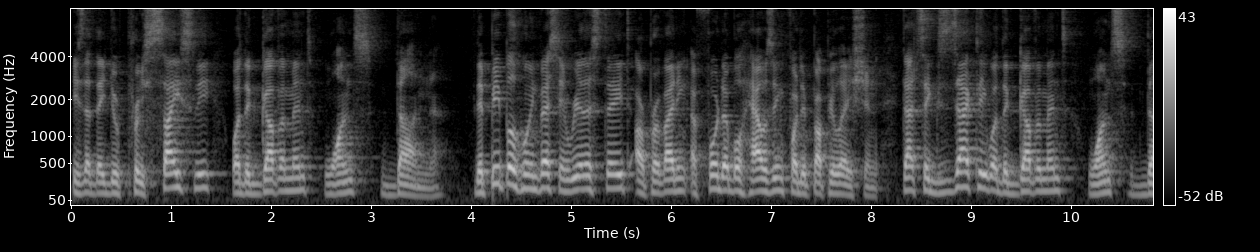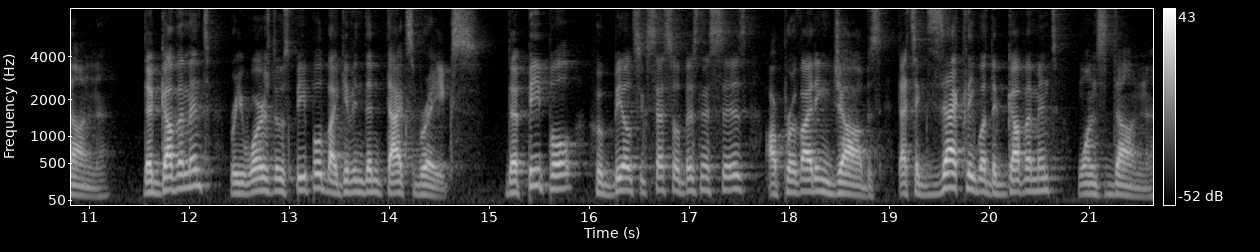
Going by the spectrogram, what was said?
is that they do precisely what the government wants done. The people who invest in real estate are providing affordable housing for the population. That's exactly what the government wants done. The government rewards those people by giving them tax breaks. The people who build successful businesses are providing jobs. That's exactly what the government wants done.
